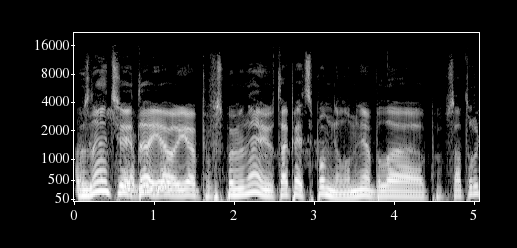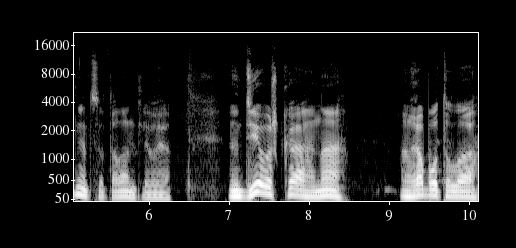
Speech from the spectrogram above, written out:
Вы знаете, да, я, я вспоминаю, вот опять вспомнил, у меня была сотрудница талантливая, девушка, она работала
